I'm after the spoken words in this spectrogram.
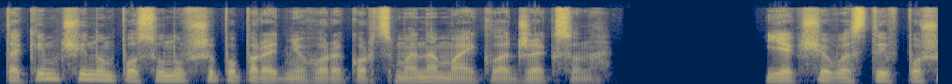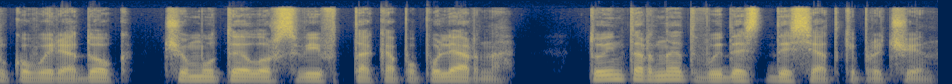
таким чином посунувши попереднього рекордсмена Майкла Джексона. Якщо вести в пошуковий рядок, чому Тейлор Свіфт така популярна, то інтернет видасть десятки причин.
